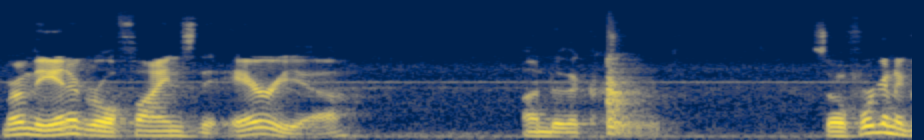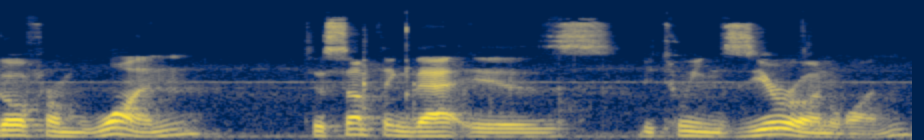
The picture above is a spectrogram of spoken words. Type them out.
remember the integral finds the area under the curve. So if we're going to go from 1 to something that is between 0 and 1.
